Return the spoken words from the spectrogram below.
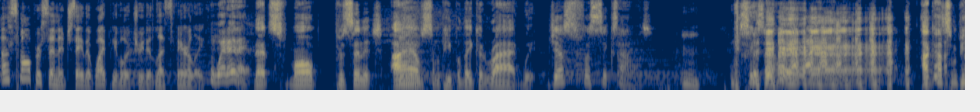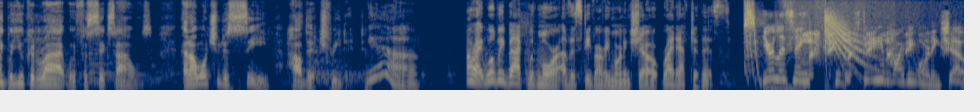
A small percentage say that white people are treated less fairly. Where that at? That small percentage, I have some people they could ride with just for six hours. Mm. Six hours. I got some people you can ride with for six hours, and I want you to see how they're treated. Yeah. All right, we'll be back with more of the Steve Harvey Morning Show right after this. You're listening to the Steve Harvey Morning Show.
